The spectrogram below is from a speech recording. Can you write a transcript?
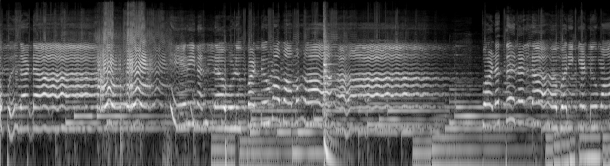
தோப்பு தாண்டா ஏறி நல்ல உழுப்பட்டு மாமா படத்தை நல்லா பறிக்கட்டுமா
